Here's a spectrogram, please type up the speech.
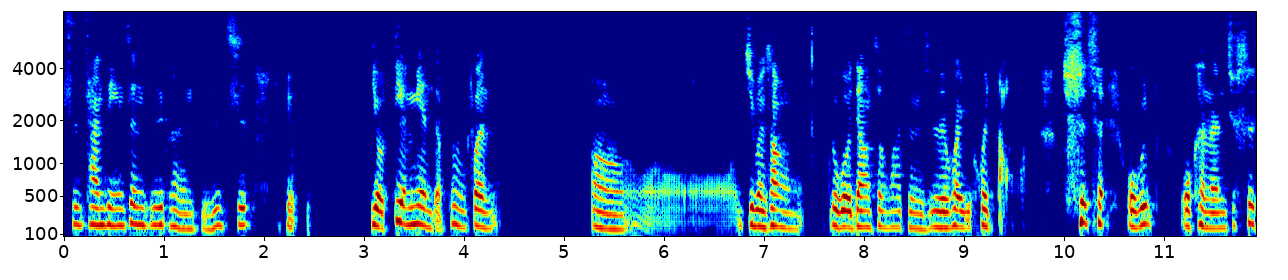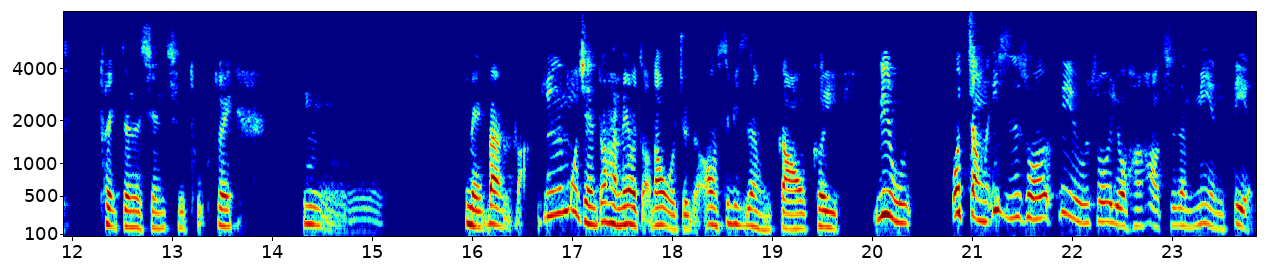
吃餐厅，甚至可能只是吃有有店面的部分，嗯，基本上如果这样子的话，真的是会会倒，就是我会我可能就是会真的先吃土，所以嗯，没办法，就是目前都还没有找到我觉得哦 CP 值很高，可以，例如我讲的意思是说，例如说有很好吃的面店。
